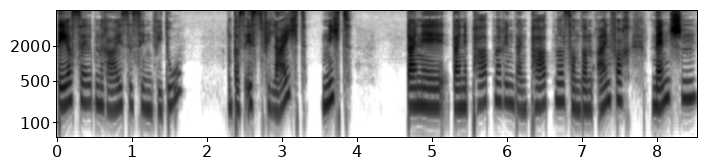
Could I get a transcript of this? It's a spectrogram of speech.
derselben Reise sind wie du. Und das ist vielleicht nicht deine, deine Partnerin, dein Partner, sondern einfach Menschen,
